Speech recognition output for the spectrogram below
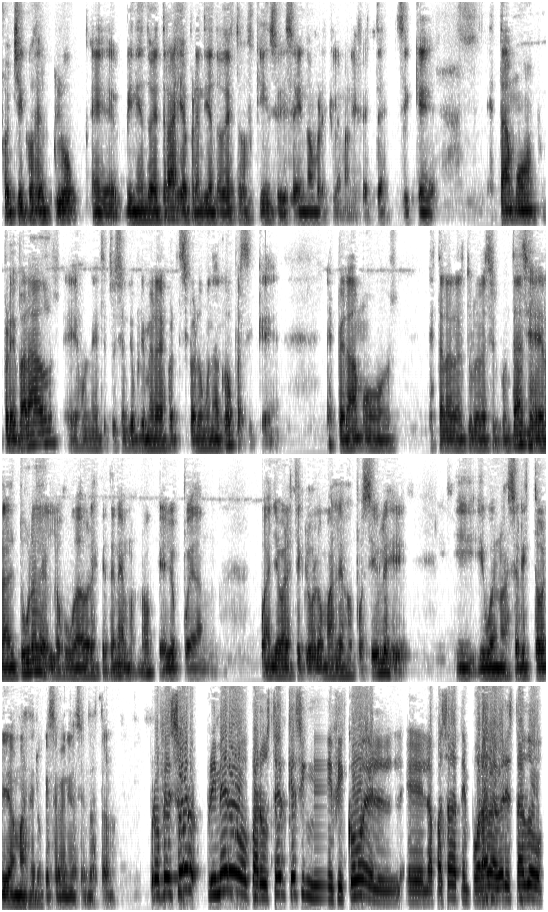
con chicos del club eh, viniendo detrás y aprendiendo de estos 15 y 16 nombres que le manifesté. Así que estamos preparados, es una institución que primera vez participaron en una copa, así que esperamos estar a la altura de las circunstancias y a la altura de los jugadores que tenemos, ¿no? que ellos puedan, puedan llevar este club lo más lejos posible y, y, bueno, hacer historia más de lo que se ha venido haciendo hasta ahora. Profesor, primero para usted, ¿qué significó el, eh, la pasada temporada haber estado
